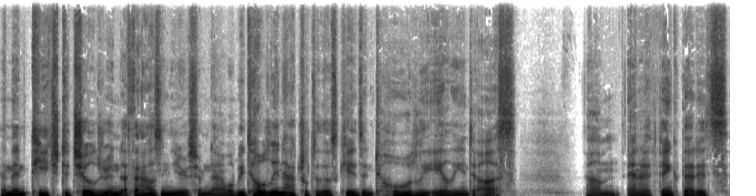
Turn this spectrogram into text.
and then teach to children a thousand years from now will be totally natural to those kids and totally alien to us. Um, and I think that it's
